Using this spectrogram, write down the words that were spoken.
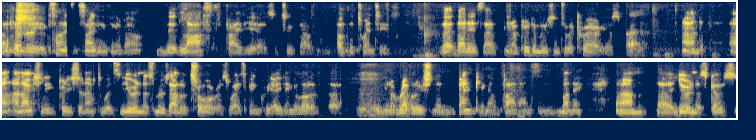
I think the exciting, exciting thing about the last five years of 2000 of the 20s that that is that you know Pluto moves into Aquarius, right. and uh, and actually pretty soon afterwards Uranus moves out of Taurus, where it's been creating a lot of uh, mm. you know revolution in banking and finance and money. Um, uh, Uranus goes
